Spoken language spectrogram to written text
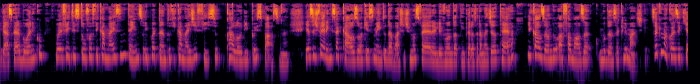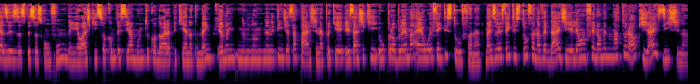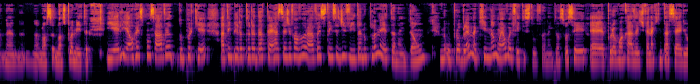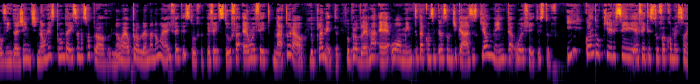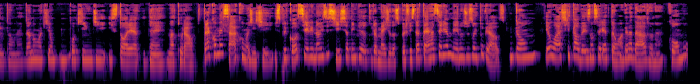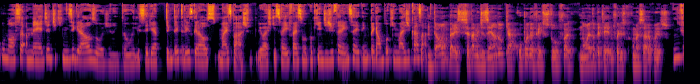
gás carbônico, o efeito estufa fica mais intenso e, portanto, fica mais difícil o calor ir para o espaço, né? E essa diferença causa o aquecimento da baixa atmosfera, elevando a temperatura média da Terra e causando a famosa mudança climática. Só que uma coisa que às vezes as pessoas confundem, eu acho que isso acontecia muito quando eu era pequena também, eu não, não, não, não entendi essa parte, né? Porque eles acham que o problema é o efeito estufa, né? Mas o efeito estufa, na verdade, ele é um fenômeno natural que já existe na, na, na nossa, nosso planeta. E ele é o responsável do porquê a temperatura da Terra seja favorável à existência de vida no planeta, né? Então, o problema aqui não é o efeito estufa, né? Então, se você, é, por algum acaso, estiver na quinta série ouvindo a gente, não responda isso na sua prova. Não é o problema, não é efeito estufa. O efeito estufa é um efeito natural do planeta. O problema é o aumento da concentração de gases que aumenta o efeito estufa. E quando que esse efeito estufa começou, então, né? Dando aqui um, um pouquinho de história né, natural. Para começar, como a gente explicou, se ele não existisse, a temperatura média da superfície da Terra seria menos 18 graus. Então, eu acho que talvez não seria tão agradável, né? Como a nossa média de 15 graus hoje, né? Então, ele seria 33 graus mais baixo. Eu acho que isso aí faz um pouquinho de diferença, aí tem que pegar um pouquinho mais de casaco. Então, peraí, você tá me dizendo que a culpa do efeito estufa não é do PT, não foi eles que começaram com isso? Infelizmente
